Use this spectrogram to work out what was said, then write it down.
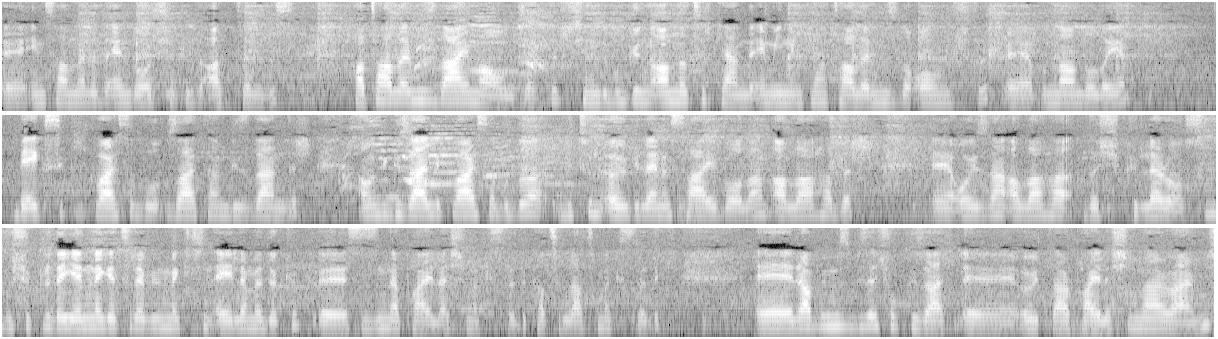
e, insanlara da en doğru şekilde aktarırız. Hatalarımız daima olacaktır. Şimdi bugün anlatırken de eminim ki hatalarımız da olmuştur. E, bundan dolayı bir eksiklik varsa bu zaten bizdendir. Ama bir güzellik varsa bu da bütün övgülerin sahibi olan Allah'adır. E, o yüzden Allah'a da şükürler olsun. Bu şükrü de yerine getirebilmek için eyleme döküp e, sizinle paylaşmak istedik, hatırlatmak istedik. E, Rabbimiz bize çok güzel e, öğütler, paylaşımlar vermiş.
